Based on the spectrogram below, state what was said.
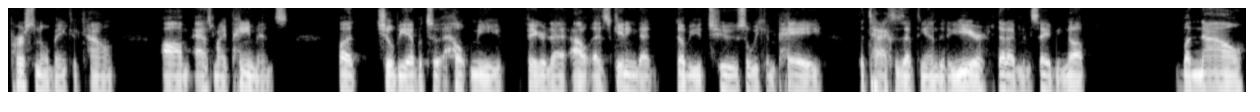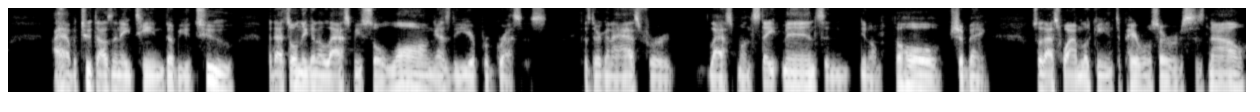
personal bank account um, as my payments. But she'll be able to help me figure that out as getting that W two so we can pay the taxes at the end of the year that I've been saving up. But now I have a 2018 W two, but that's only going to last me so long as the year progresses because they're going to ask for last month statements and you know the whole shebang. So that's why I'm looking into payroll services now.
